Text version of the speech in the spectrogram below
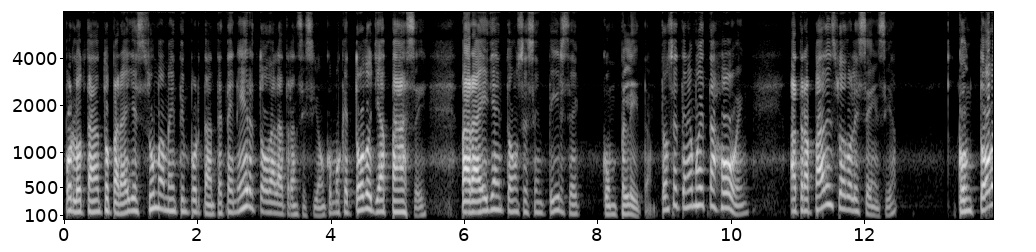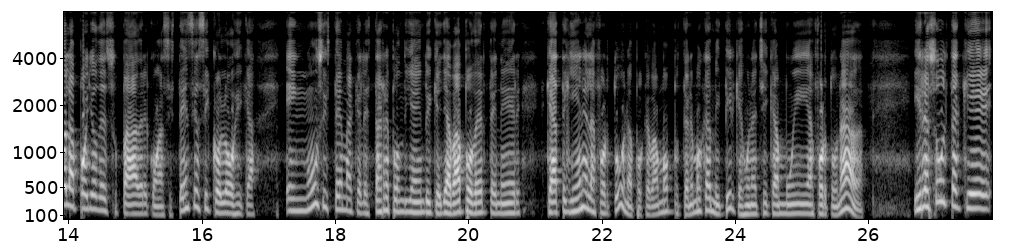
Por lo tanto, para ella es sumamente importante tener toda la transición, como que todo ya pase, para ella entonces sentirse completa. Entonces tenemos esta joven atrapada en su adolescencia, con todo el apoyo de su padre, con asistencia psicológica, en un sistema que le está respondiendo y que ella va a poder tener, que tiene la fortuna, porque vamos, tenemos que admitir que es una chica muy afortunada. Y resulta que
